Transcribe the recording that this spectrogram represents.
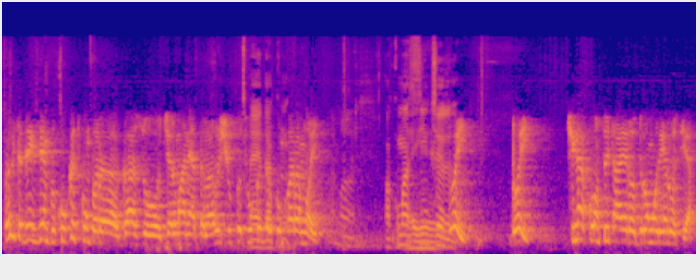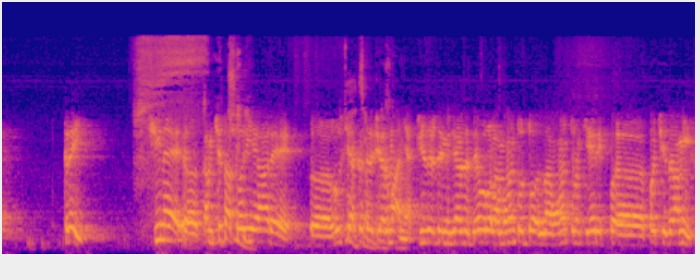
păi uite, de exemplu, cu cât cumpără gazul Germania de la ruși și cu cât, cu E, cât dar îl cum- cumpărăm noi? Acum, sincer, Doi. Doi. Cine a construit aerodromuri în Rusia? Trei. Cine, uh, cam ce datorie are uh, Rusia Toți către au văzut. Germania? 50 de miliarde de euro la momentul, do- la momentul încheierii uh, păcii de la Minsk.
